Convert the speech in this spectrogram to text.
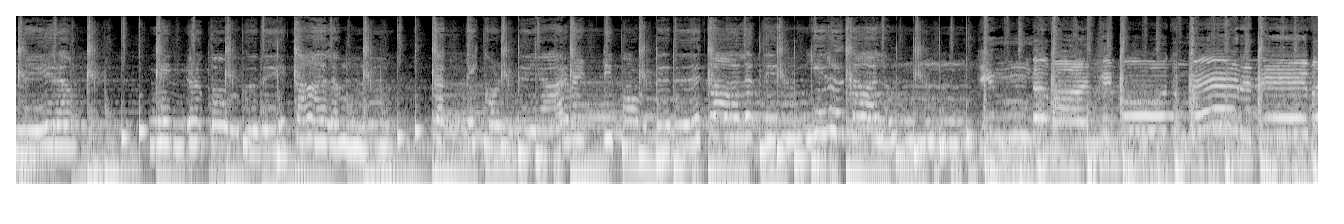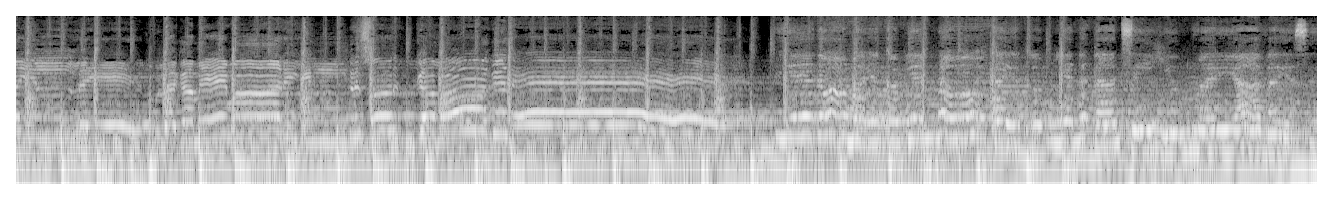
நேரம் நின்று போகுதே காலம். கத்தி கொண்டு யார் வெட்டி போட்டது காலத்தின் இரு காலம். இந்த வாழ்க்கை போதும் வேறு தேவையில்லையே. உலகமே மாறி இன்று சொர்க்கமாகுதே. ஏதோ மயக்கம் என்னோ தயக்கம் என்னதான் செய்யும் மரியா வயசு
